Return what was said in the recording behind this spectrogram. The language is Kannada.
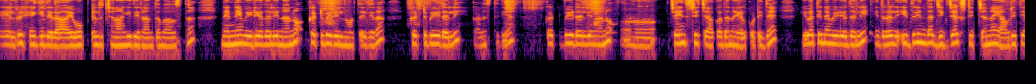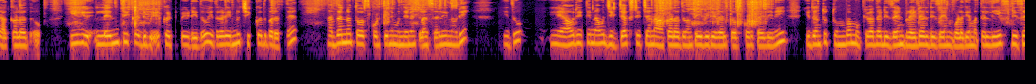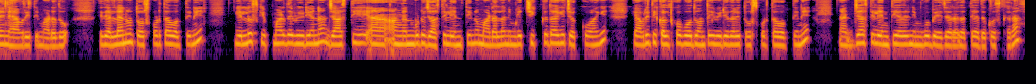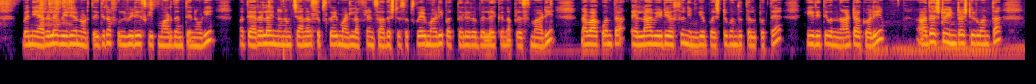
ಎಲ್ರು ಹೇಗಿದ್ದೀರಾ? ಐ ಹೋಪ್ ಎಲ್ಲರೂ ಚೆನ್ನಾಗಿದ್ದೀರಾ ಅಂತ ಭಾವಿಸ್ತಾ ನಿನ್ನೆ ವಿಡಿಯೋದಲ್ಲಿ ನಾನು ಕಟ್ ಬೀಡಲ್ಲಿ ನೋಡ್ತಾ ಇದ್ದೀರಾ? ಕಟ್ ಬೀಡಲ್ಲಿ ಕಾಣಿಸ್ತಿದೆಯಾ? ಕಟ್ ಬೀಡಲ್ಲಿ ನಾನು ಚೈನ್ ಸ್ಟಿಚ್ ಹಾಕೋದನ್ನು ಹೇಳ್ಕೊಟ್ಟಿದ್ದೆ. ಇವತ್ತಿನ ವಿಡಿಯೋದಲ್ಲಿ ಇದರಲ್ಲಿ, ಇದರಿಂದ ಜಿಗ್ಜಾಗ್ ಸ್ಟಿಚ್ಚನ್ನು ಯಾವ ರೀತಿ ಹಾಕೊಳ್ಳೋದು? ಈ ಲೆಂತಿ ಕಟ್ ಬಿ ಕಟ್ ಇದರಲ್ಲಿ ಇನ್ನೂ ಚಿಕ್ಕದು ಬರುತ್ತೆ. ಅದನ್ನು ತೋರಿಸ್ಕೊಡ್ತೀನಿ ಮುಂದಿನ ಕ್ಲಾಸಲ್ಲಿ ನೋಡಿ. ಇದು ಯಾವ ರೀತಿ ನಾವು ಜಿಗ್ಜಾಗ್ ಸ್ಟಿಚ್ಚನ್ನು ಹಾಕೊಳ್ಳೋದು ಅಂತ ಈ ವಿಡಿಯೋದಲ್ಲಿ ತೋರಿಸ್ಕೊಡ್ತಾ ಇದ್ದೀನಿ. ಇದಂತೂ ತುಂಬ ಮುಖ್ಯವಾದ ಡಿಸೈನ್, ಬ್ರೈಡಲ್ ಡಿಸೈನ್ಗಳಿಗೆ ಮತ್ತು ಲೀಫ್ ಡಿಸೈನ್ ಯಾವ ರೀತಿ ಮಾಡೋದು, ಇದೆಲ್ಲನೂ ತೋರಿಸ್ಕೊಡ್ತಾ ಹೋಗ್ತೀನಿ. ಎಲ್ಲೂ ಸ್ಕಿಪ್ ಮಾಡಿದೆ ವೀಡಿಯೋನ. ಜಾಸ್ತಿ ಹಂಗನ್ಬಿಟ್ಟು ಜಾಸ್ತಿ ಲೆಂತಿನೂ ಮಾಡಲ್ಲ. ನಿಮಗೆ ಚಿಕ್ಕದಾಗಿ ಚಕ್ಕುವಾಗಿ ಯಾವ ರೀತಿ ಕಲ್ತ್ಕೋಬೋದು ಅಂತ ಈ ವಿಡಿಯೋದಲ್ಲಿ ತೋರಿಸ್ಕೊಡ್ತಾ ಹೋಗ್ತೀನಿ. ಜಾಸ್ತಿ ಲೆಂತಿ ಆದರೆ ನಿಮಗೂ ಬೇಜಾರಾಗುತ್ತೆ ಅದಕ್ಕೋಸ್ಕರ. ಬನ್ನಿ, ಯಾರೆಲ್ಲ ವೀಡಿಯೋ ನೋಡ್ತಾ ಇದ್ದೀರಾ ಫುಲ್ ವೀಡಿಯೋ ಸ್ಕಿಪ್ ಮಾಡ್ದಂತೆ ನೋಡಿ. ಮತ್ತು ಯಾರೆಲ್ಲ ಇನ್ನು ನಮ್ಮ ಚಾನಲ್ ಸಬ್ಸ್ಕ್ರೈಬ್ ಮಾಡಿಲ್ಲ ಫ್ರೆಂಡ್ಸ್ ಆದಷ್ಟು ಸಬ್ಸ್ಕ್ರೈಬ್ ಮಾಡಿ, ಪಕ್ಕದಲ್ಲಿರೋ ಬೆಲ್ಲೈಕನ್ನು ಪ್ರೆಸ್ ಮಾಡಿ. ನಾವು ಹಾಕುವಂಥ ಎಲ್ಲ ವೀಡಿಯೋಸು ನಿಮಗೆ ಫಸ್ಟ್ ಬಂದು ತಲುಪುತ್ತೆ. ಈ ರೀತಿ ಒಂದು ನಾಟ್ ಹಾಕೊಳ್ಳಿ ಆದಷ್ಟು ಇಂಟ್ರೆಸ್ಟ್ ಇರುವಂಥ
